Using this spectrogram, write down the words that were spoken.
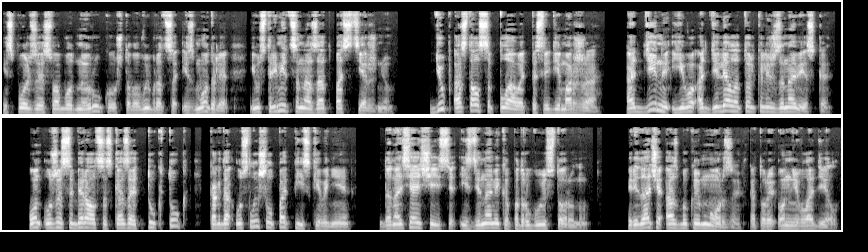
используя свободную руку, чтобы выбраться из модуля и устремиться назад по стержню. Дюб остался плавать посреди моржа. От Дины его отделяла только лишь занавеска. Он уже собирался сказать «тук-тук», когда услышал попискивание, доносящееся из динамика по другую сторону. Передача азбукой Морзе, которой он не владел.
